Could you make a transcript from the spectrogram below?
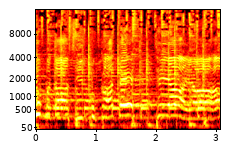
ਘੁੰਮਦਾ ਸੀ ਭੁੱਖਾ ਤੇ ਤੇ ਆਇਆ।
